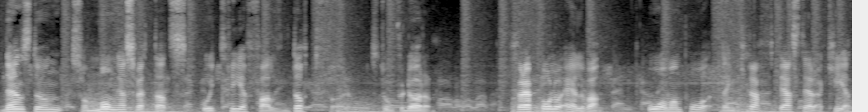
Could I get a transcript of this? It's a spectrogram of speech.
Den stund som många svettats och i tre fall dött för stod för dörren. För Apollo 11, ovanpå den kraftigaste raket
